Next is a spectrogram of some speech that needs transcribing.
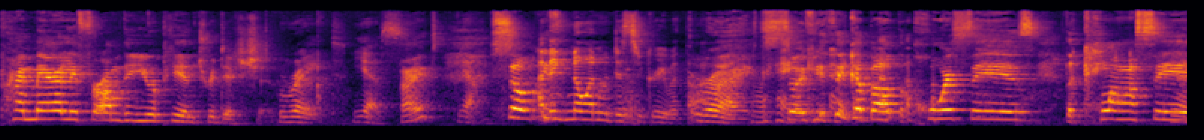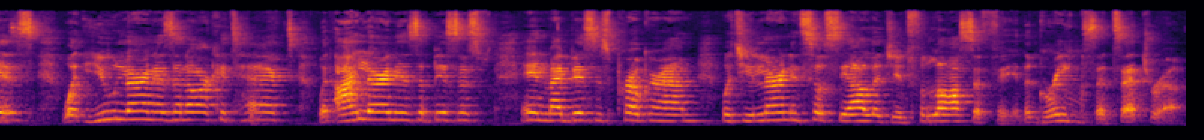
primarily from the european tradition. Right yes. Right? Yeah. So i think no one would disagree with that. Right. So if you think about the courses, the classes, what you learn as an architect, what I learn as a business in my business program, what you learn in sociology and philosophy, the Greeks, mm. etc.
